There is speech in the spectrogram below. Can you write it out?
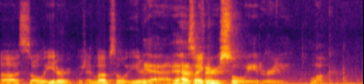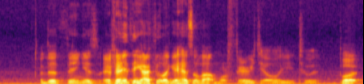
uh, Soul Eater, which I love Soul Eater. Yeah, it has Like- a very soul eatery look. The thing is, if anything, I feel like it has a lot more fairy tale y to it. But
